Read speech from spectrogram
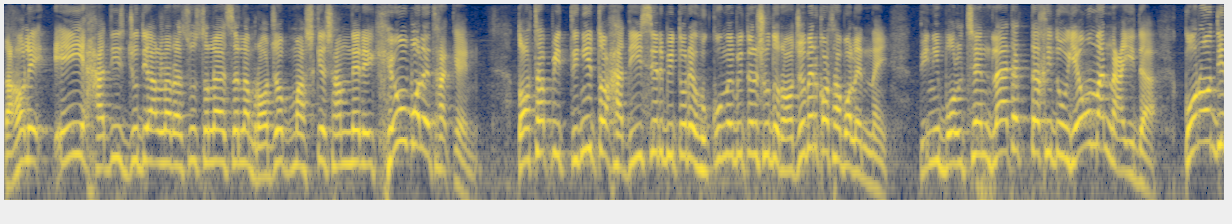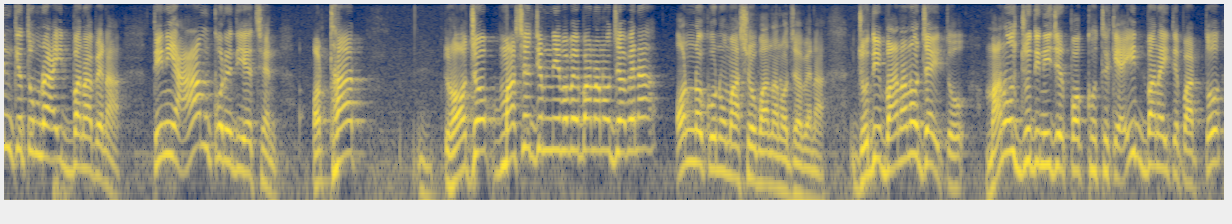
তাহলে এই হাদিস যদি আল্লাহ রাসুল সাল্লাহ সাল্লাম রজব মাসকে সামনে রেখেও বলে থাকেন তথাপি তিনি তো হাদিসের ভিতরে, হুকুমের ভিতরে শুধু রজবের কথা বলেন নাই। তিনি বলছেন লাখিদু ইয়ৌমান আইদা কোনো দিনকে তোমরা আইদ বানাবে না। তিনি আম করে দিয়েছেন। অর্থাৎ রজব মাসে যেমনিভাবে বানানো যাবে না, অন্য কোনো মাসেও বানানো যাবে না। যদি বানানো যাইতো, মানুষ যদি নিজের পক্ষ থেকে ঈদ বানাইতে পারতো,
